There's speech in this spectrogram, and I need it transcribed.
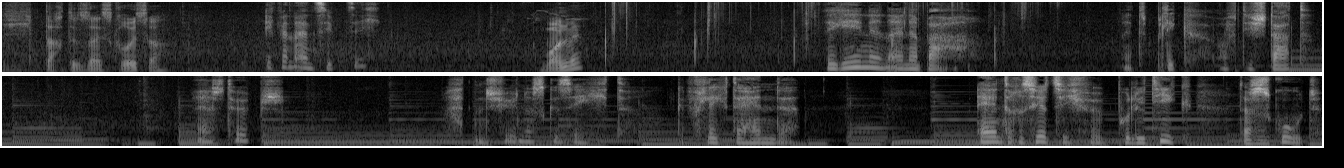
Ich dachte, du seist größer. Ich bin 1,70. Wollen wir? Wir gehen in eine Bar. Mit Blick auf die Stadt. Er ist hübsch. Hat ein schönes Gesicht. Gepflegte Hände. Er interessiert sich für Politik. Das ist gut.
